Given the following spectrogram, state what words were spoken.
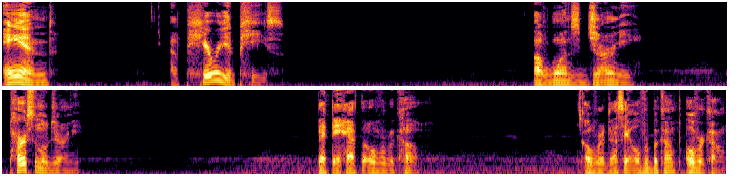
And a period piece of one's journey, personal journey that they have to overcome. Over, did I say overcome? Overcome.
